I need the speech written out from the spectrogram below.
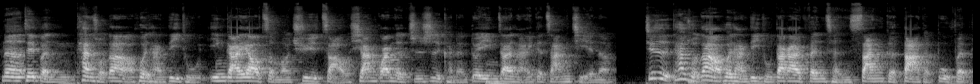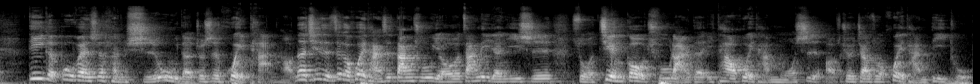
那这本探索大脑会谈地图应该要怎么去找相关的知识，可能对应在哪一个章节呢？其实探索大脑会谈地图大概分成三个大的部分。第一个部分是很实务的，就是会谈。好，那其实这个会谈是当初由张立仁医师所建构出来的一套会谈模式，哦，就叫做会谈地图。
